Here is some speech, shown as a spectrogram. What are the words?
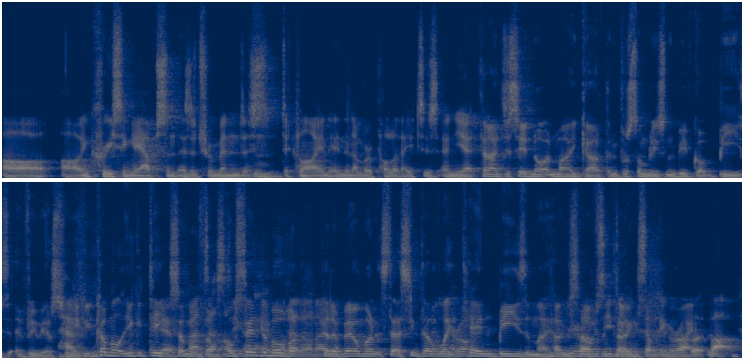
are are increasingly absent. There's a tremendous mm. decline in the number of pollinators, and yet. Can I just say, not in my garden. For some reason, we've got bees everywhere. So if you could come, you could take yeah, some of them. I'll send okay, them over to the Belmont. I seem to have like ten bees in my house. You're obviously doing something right. But, but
